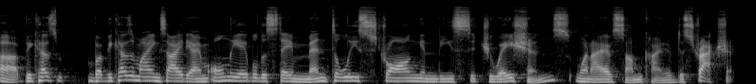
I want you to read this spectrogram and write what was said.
Uh, because, but because of my anxiety, I'm only able to stay mentally strong in these situations when I have some kind of distraction.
